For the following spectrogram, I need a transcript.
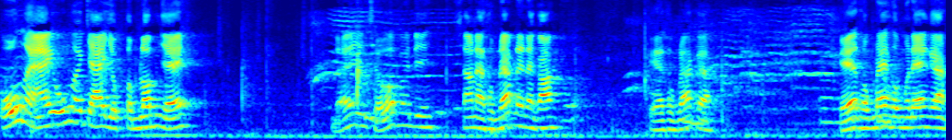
Uống ai uống ở chai dục tùm lum vậy? Để sữa mới đi. Sau này thùng rác đây nè con. Kìa thùng rác kìa. Kìa thùng đen thùng màu đen kìa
